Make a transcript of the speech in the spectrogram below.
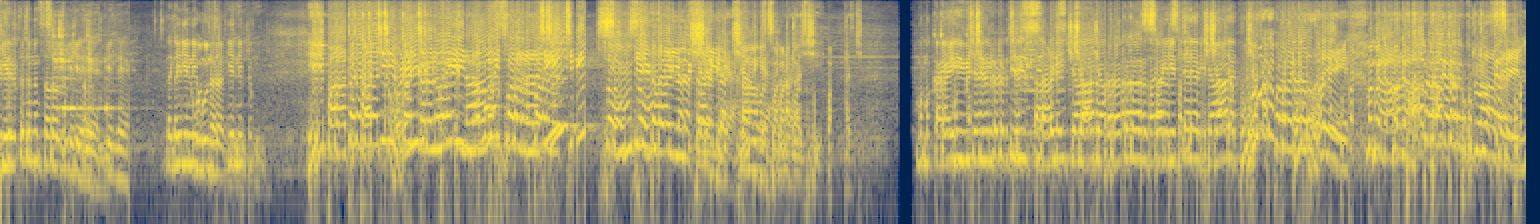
कीर्तन चालू केले. निघून ही पातकाची होळी करणारी नामस्मरणाची लक्षात घ्या. नामस्मरणाची मग काही विचार करते साडेचार प्रकार सांगितले चार पूर्ण प्रकार झाले. मग अर्धा प्रकार कुठला असेल?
